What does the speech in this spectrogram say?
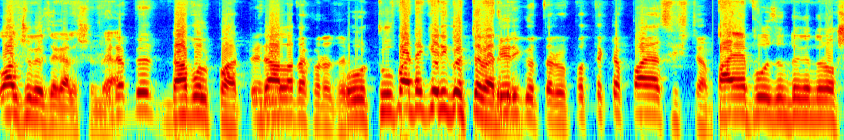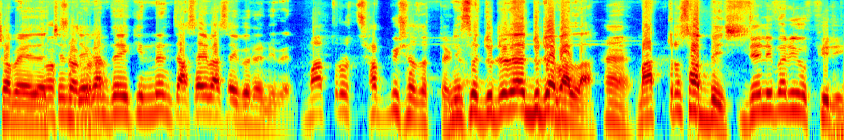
ওয়াল শুকেছে কালেকশন এটা ডাবল পার্ট এটা আলাদা করা যাবে। ও টু পার্টে ক্যারি করতে পারবে। ক্যারি করতে পারবে। প্রত্যেকটা পায়া সিস্টেম পায়ে পর্যন্ত কিন্তু নকশা পেয়ে যাচ্ছেন। যেখান থেকে কিনবেন যাচাই বাছাই করে নেবেন। মাত্র ছাব্বিশ হাজার টাকা। নিচে দুটো দুটা পাল্লা? হ্যাঁ। মাত্র ছাব্বিশ। ডেলিভারিও ফ্রি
